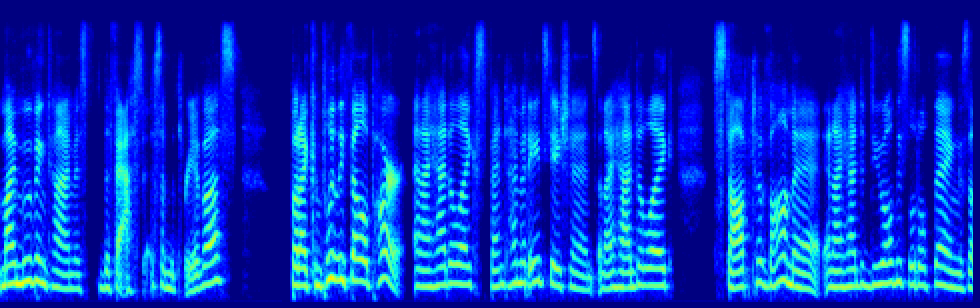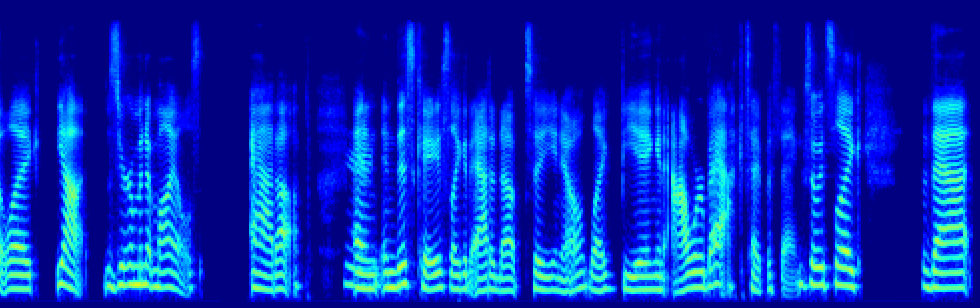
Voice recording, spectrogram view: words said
my moving time is the fastest of the three of us, but I completely fell apart and I had to like spend time at aid stations and I had to like stop to vomit and I had to do all these little things that like, yeah, zero minute miles add up. Mm. And in this case, like it added up to, you know, like being an hour back type of thing. So it's like that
